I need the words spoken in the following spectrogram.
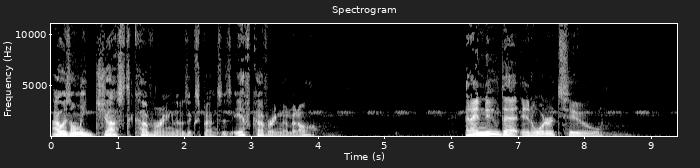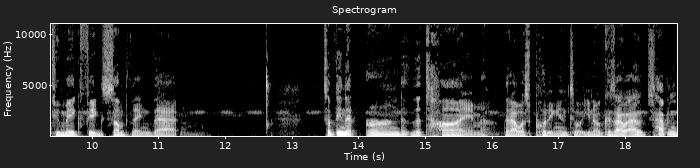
I was only just covering those expenses, if covering them at all. And I knew that in order to to make figs something that something that earned the time that I was putting into it, you know, because I, I was having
